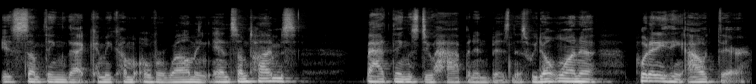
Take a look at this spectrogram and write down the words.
is something that can become overwhelming, and sometimes bad things do happen in business. We don't want to put anything out there.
